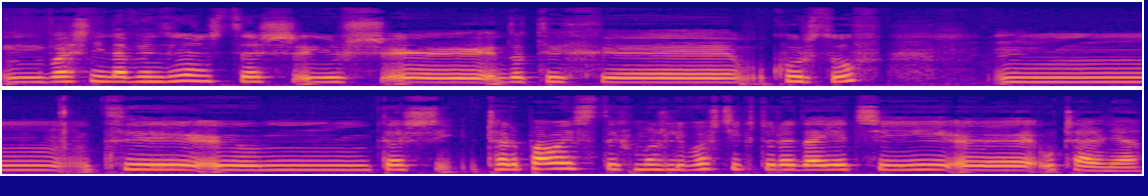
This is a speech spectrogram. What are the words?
Mm, właśnie nawiązując też już y, do tych y, kursów, mm, ty też czerpałeś z tych możliwości, które daje ci y, uczelnia,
